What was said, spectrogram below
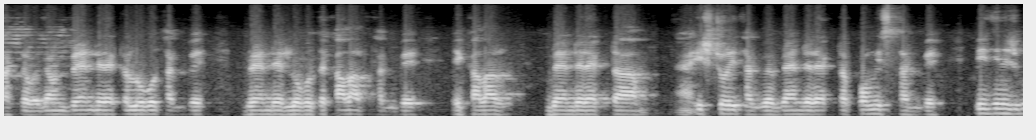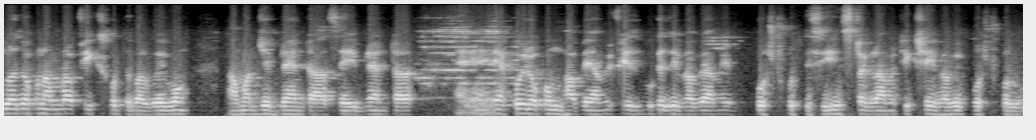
থাকতে হবে। যেমন ব্র্যান্ডের একটা লোগো থাকবে ব্র্যান্ডের লোগোতে কালার থাকবে, এই কালার ব্র্যান্ডের একটা স্টোরি থাকবে ব্র্যান্ডের একটা প্রমিস থাকবে। এই জিনিসগুলো যখন আমরা ফিক্স করতে পারব এবং আমার যে ব্র্যান্ডটা আছে, এই ব্র্যান্ডটা একই রকম ভাবে আমি ফেসবুকে যেভাবে আমি পোস্ট করতেছি ইনস্টাগ্রামে ঠিক সেইভাবে পোস্ট করব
